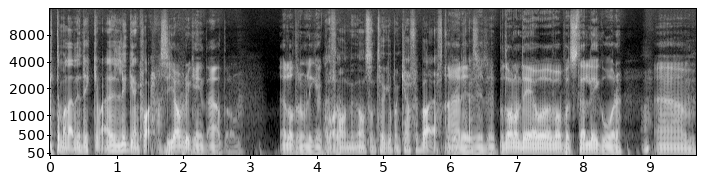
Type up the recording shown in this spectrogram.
äter man den eller dricker man den? Eller ligger den kvar? Alltså jag brukar inte äta dem. Jag låter dem ligga kvar. Alltså, om det är någon som tuggar på en kaffeböna efter Nej, det är det. vidrigt. På tal om det, jag var på ett ställe igår. Um,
